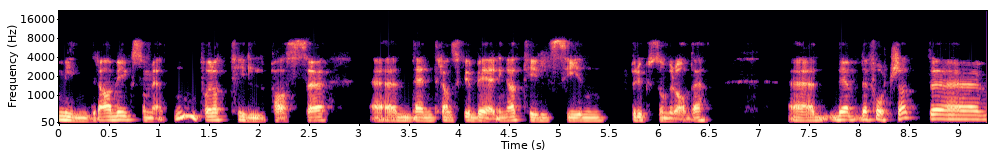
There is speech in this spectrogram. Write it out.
mindre av virksomheten for å tilpasse eh, den transkriberinga til sin bruksområde. Eh, det, er fortsatt eh,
